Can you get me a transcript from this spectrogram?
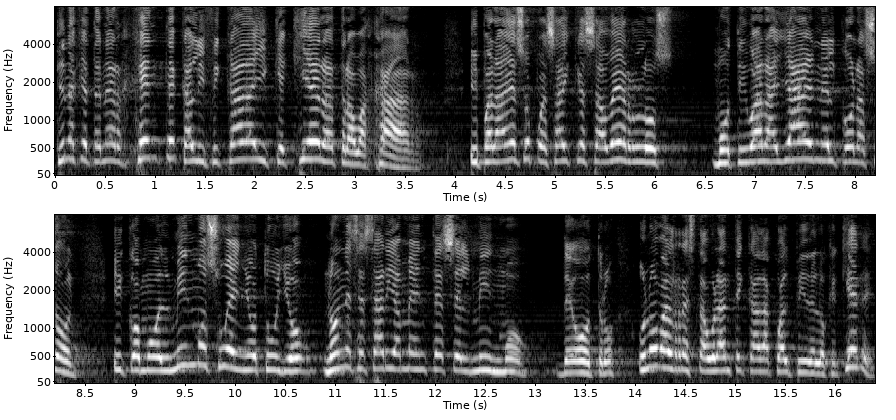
Tiene que tener gente calificada y que quiera trabajar. Y para eso pues hay que saberlos motivar allá en el corazón. Y como el mismo sueño tuyo no necesariamente es el mismo de otro, uno va al restaurante y cada cual pide lo que quiere.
